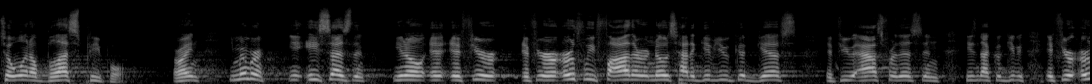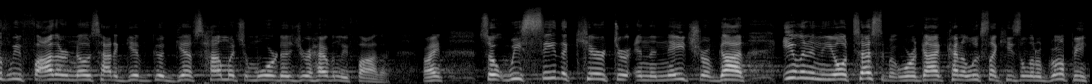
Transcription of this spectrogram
to want to bless people. All right? You remember, he says that you know, if, your if your earthly father knows how to give you good gifts, if you ask for this and he's not going to give you, if your earthly father knows how to give good gifts, how much more does your heavenly father? right? So we see the character and the nature of God, even in the Old Testament, where God kind of looks like he's a little grumpy,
